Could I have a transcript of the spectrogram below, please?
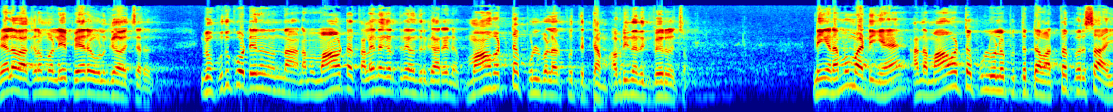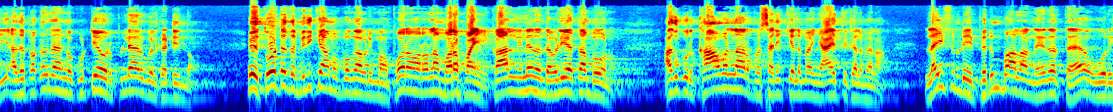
வேலை பார்க்குறமோ இல்லையே பேரை ஒழுங்காக வச்சுறது. இவன் புதுக்கோட்டையிலேருந்து வந்தான் நம்ம மாவட்ட தலைநகரத்திலே வந்திருக்காருன்னு மாவட்ட புல் வளர்ப்பு திட்டம் அப்படின்னு அதுக்கு பேர் வச்சோம். நீங்கள் நம்ப மாட்டீங்க. அந்த மாவட்ட புல் வளர்ப்பு திட்டம் அத்தை பெருசாகி அது பக்கத்தில் அங்கே குட்டியாக ஒரு பிள்ளையார் கோயில் கட்டியிருந்தோம். ஏ தோட்டத்தை மிதிக்காமல் போங்க அப்படிமா. போகிற வரலாம் மறப்பாங்க. காலனியில் அந்த வழியாக தான் போகணும். அதுக்கு ஒரு காவலாக இருப்போம் சனிக்கிழமை ஞாயிற்றுக்கிழமைலாம். லைஃபினுடைய பெரும்பாலான நேரத்தை ஒரு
